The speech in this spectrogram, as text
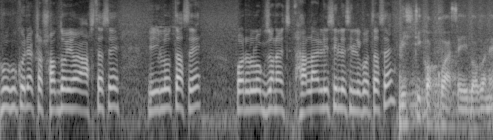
হু হু করে একটা শব্দ আসতেছে, এই লোতাছে পরে লোকজনে হাল্লাইলি সিলে সিলি করতেছে। বিশটি কক্ষ আছে এই ভবনে।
